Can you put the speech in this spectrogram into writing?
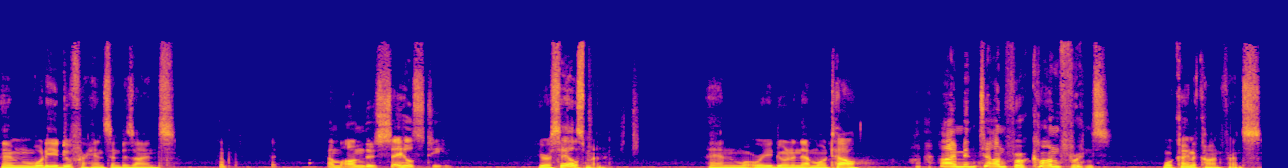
And what do you do for Hanson Designs? I'm on their sales team. You're a salesman. And what were you doing in that motel? I'm in town for a conference. What kind of conference?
